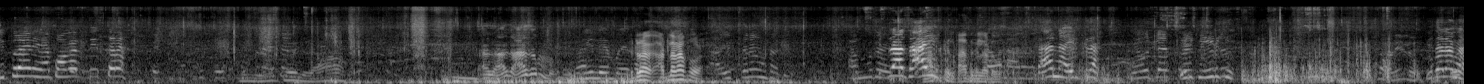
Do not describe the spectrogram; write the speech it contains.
ఇప్పుడు ఏ పొగ తీసుకురా అట్లా రాపో ఇదలంగా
